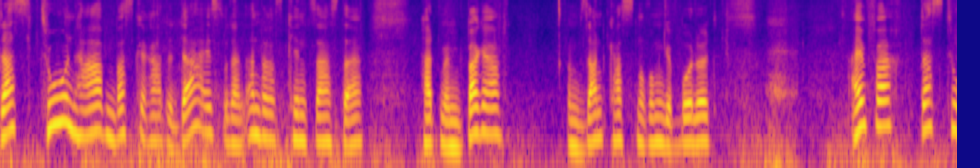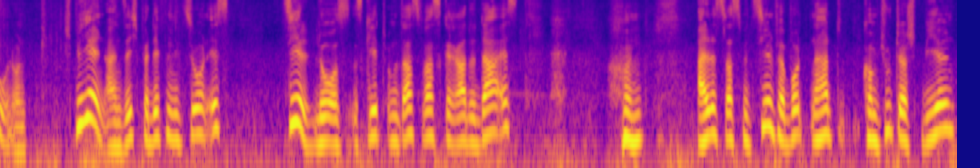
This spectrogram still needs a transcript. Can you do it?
das tun haben, was gerade da ist. Oder ein anderes Kind saß da, hat mit dem Bagger im Sandkasten rumgebuddelt. Einfach das tun. Und Spielen an sich per Definition ist ziellos. Es geht um das, was gerade da ist. Und alles, was mit Zielen verbunden hat, Computerspielen,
